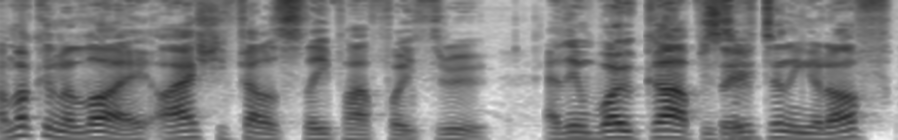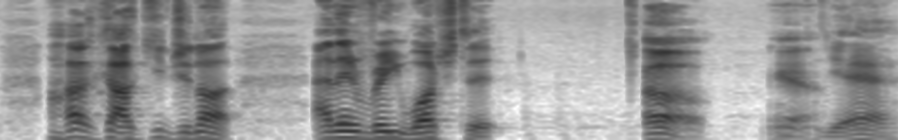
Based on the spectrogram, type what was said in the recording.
I'm not gonna lie. I actually fell asleep halfway through, and then woke up instead See? of turning it off. I, I kid you not, and then rewatched it. Oh yeah, yeah,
